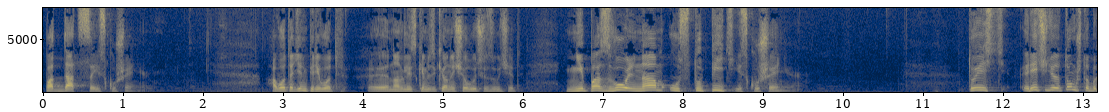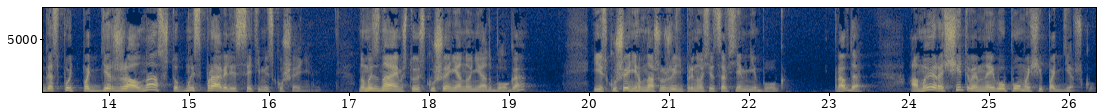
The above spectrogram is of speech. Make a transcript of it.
поддаться искушению». А вот один перевод э, на английском языке, он еще лучше звучит – не позволь нам уступить искушению. То есть речь идет о том, чтобы Господь поддержал нас, чтобы мы справились с этим искушением. Но мы знаем, что искушение, оно не от Бога, и искушение в нашу жизнь приносит совсем не Бог, правда? А мы рассчитываем на Его помощь и поддержку.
